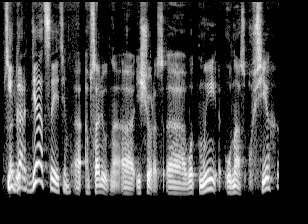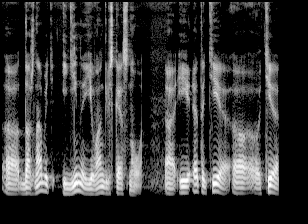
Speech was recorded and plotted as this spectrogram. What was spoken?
Абсолютно. и гордятся этим. А, абсолютно. А, еще раз. Вот мы, у нас у всех должна быть единая евангельская основа. А, и это те, а, те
